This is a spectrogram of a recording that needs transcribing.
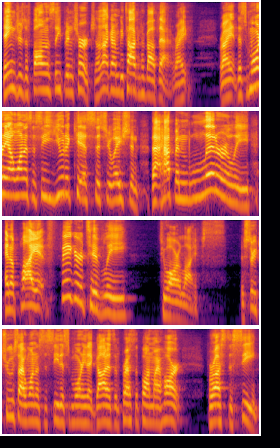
dangers of falling asleep in church. I'm not going to be talking about that, right? Right? This morning, I want us to see Eutychus situation that happened literally and apply it figuratively to our lives. There's three truths I want us to see this morning that God has impressed upon my heart for us to see.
